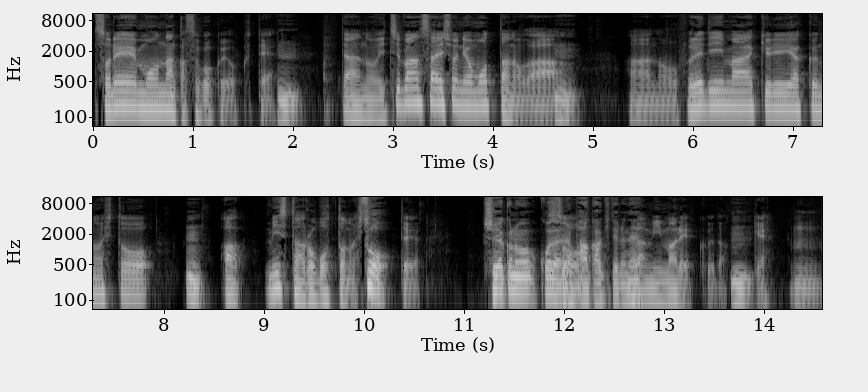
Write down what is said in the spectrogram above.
それもなんかすごく良くて。うん、で、あの、一番最初に思ったのが、うん、あの、フレディ・マーキュリー役の人、うん、あ、ミスターロボットの人って。主役の子だよね、パーカー着てるね。ラミ・マレックだっけ、うん、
